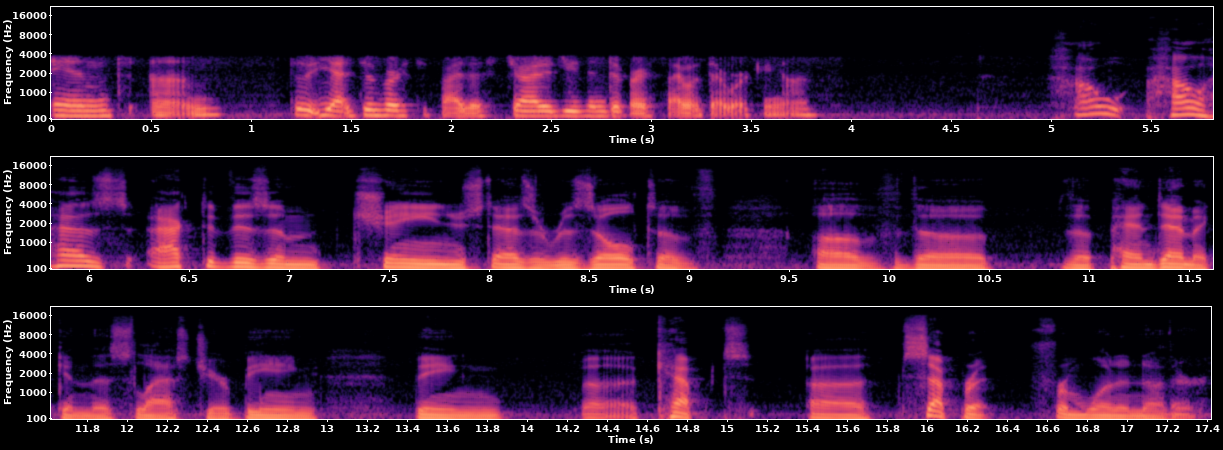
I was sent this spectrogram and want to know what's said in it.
And um, so yeah, diversify the strategies and diversify what they're working on. How how has activism changed as a result of of the the pandemic in this last year being being uh, kept uh, separate from one another?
